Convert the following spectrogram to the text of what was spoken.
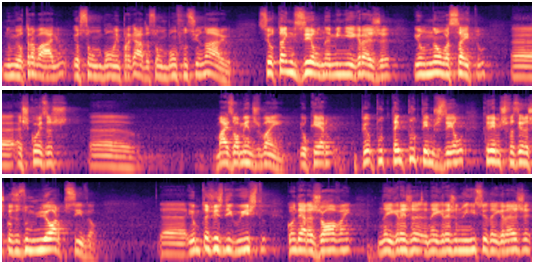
no meu trabalho, eu sou um bom empregado, eu sou um bom funcionário. Se eu tenho zelo na minha igreja, eu não aceito uh, as coisas uh, mais ou menos bem. Eu quero, porque temos zelo, queremos fazer as coisas o melhor possível. Ah, eu muitas vezes digo isto, quando era jovem, na igreja, na igreja, no início da igreja,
